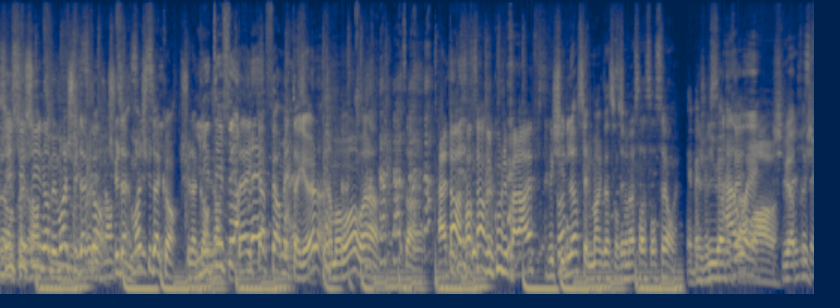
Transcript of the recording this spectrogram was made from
gentil. Si, si, si, non, mais moi je suis d'accord. Je suis d'a- Moi je suis d'accord. Je suis d'accord. Il était T'avais play. qu'à fermer ta gueule à un moment, voilà. Attends, ascenseur, du coup, j'ai pas la ref. Quoi Schindler, c'est une marque C'est d'ascenseur. ma ascenseur, ouais. Eh ben, je sais. Ah ouais. Oh. Je eu après. je.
